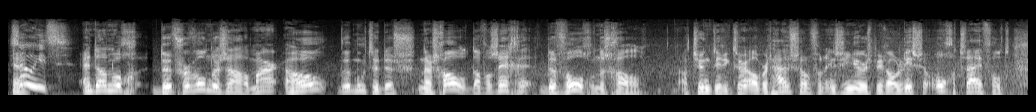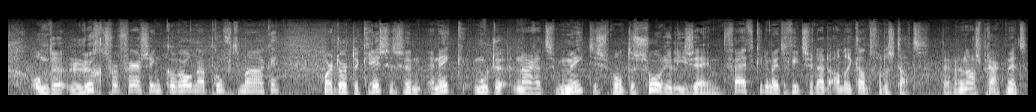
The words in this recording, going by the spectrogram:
zoiets. En dan nog de verwonderzaal. Maar ho, we moeten dus naar school. Dat wil zeggen, de volgende school. Adjunct-directeur Albert Huiszoon van ingenieursbureau Lisse... ongetwijfeld om de luchtverversing coronaproef te maken. Maar Dorte Christensen en ik moeten naar het Metis Montessori Lyceum. Vijf kilometer fietsen naar de andere kant van de stad. We hebben een afspraak met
